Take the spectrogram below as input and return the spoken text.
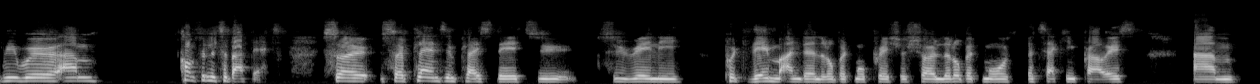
we were um, confident about that. So so plans in place there to to really put them under a little bit more pressure, show a little bit more attacking prowess. Um,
